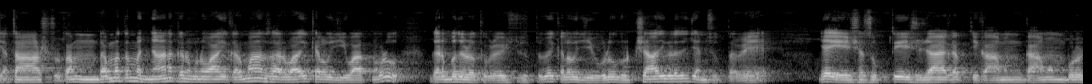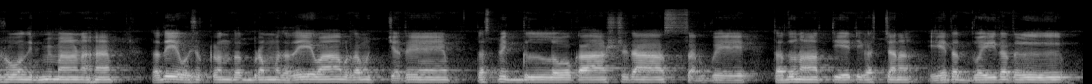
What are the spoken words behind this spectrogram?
ಯಥಾ ಶ್ರುತಂ. ತಮ್ಮ ತಮ್ಮ ಜ್ಞಾನಕ್ಕನುಗುಣವಾಗಿ, ಕರ್ಮಾನುಸಾರವಾಗಿ ಕೆಲವು ಜೀವಾತ್ಮಗಳು ಗರ್ಭದೊಳಕ್ಕೆ ಪ್ರವೇಶಿಸುತ್ತವೆ, ಕೆಲವು ಜೀವಿಗಳು ವೃಕ್ಷಾದಿಗಳಲ್ಲಿ ಜನಿಸುತ್ತವೆ. ಯ ಏಷ ಸುಪ್ತೇಷು ಜಾಗರ್ತಿ ಕಾಮಂ ಕಾಮಂ ಪುರುಷೋ ನಿರ್ಮಿಮಾಣಃ ತದೇವ ಶುಕ್ರಂ ತದ್ಬ್ರಹ್ಮ ತದೇವಾಮೃತಮುಚ್ಯತೆ ತಸ್ಮಿಗ್ಲೋಕಾಶ್ರಿತಾ ಸರ್ವೇ ತದುನಾತ್ಯೇತಿ ಕಶ್ಚನ ಏತದ್ವೈತತ್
